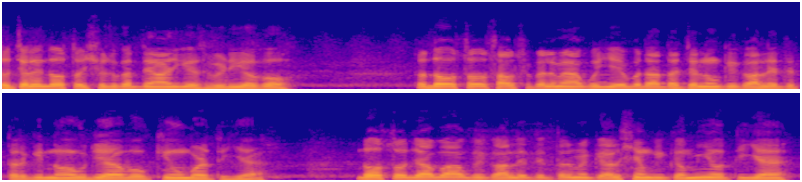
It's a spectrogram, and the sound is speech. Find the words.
तो चलें दोस्तों, शुरू करते हैं आज की इस वीडियो को। तो दोस्तों, सबसे पहले मैं आपको ये बताता चलूँ कि काले तितर की नोक जो है, वो क्यों बढ़ती है? दोस्तों, जब आपके काले तितर में कैल्शियम की कमी होती है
